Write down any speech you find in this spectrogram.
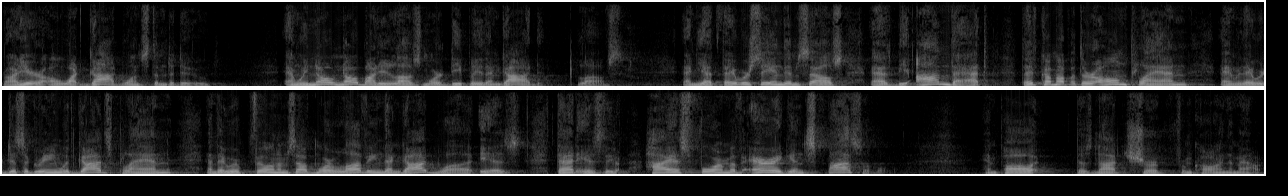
right here on what God wants them to do. And we know nobody loves more deeply than God loves. And yet they were seeing themselves as beyond that. They've come up with their own plan and they were disagreeing with God's plan, and they were feeling themselves more loving than God was, is, that is the highest form of arrogance possible. And Paul does not shirk from calling them out.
